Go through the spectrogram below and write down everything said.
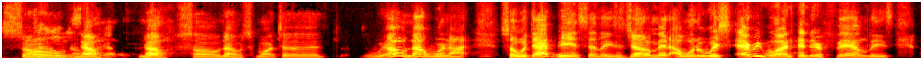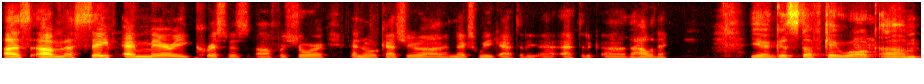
So no, no, so no. It's more to. Oh no, we're not. So with that being said, ladies and gentlemen, I want to wish everyone and their families uh, um, a safe and merry Christmas uh, for sure, and we'll catch you uh, next week after the uh, after the, uh, the holiday. Yeah, good stuff, K Walk. Um,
